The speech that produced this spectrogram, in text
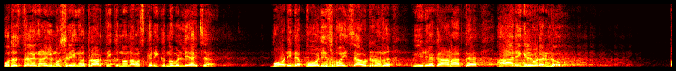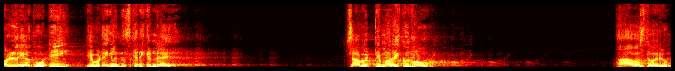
പൊതുസ്ഥലങ്ങളിൽ മുസ്ലിങ്ങൾ പ്രാർത്ഥിക്കുന്നു നമസ്കരിക്കുന്നു വെള്ളിയാഴ്ച. മോഡിന്റെ പോലീസ് പോയി ചവിട്ടുന്നത് വീഡിയോ കാണാത്ത ആരെങ്കിലും ഇവിടെ ഉണ്ടോ? പള്ളികൾ പൂട്ടി എവിടെയെങ്കിലും നിസ്കരിക്കണ്ടേ? ചവിട്ടി മറിക്കുന്നു. ആ അവസ്ഥ വരും.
